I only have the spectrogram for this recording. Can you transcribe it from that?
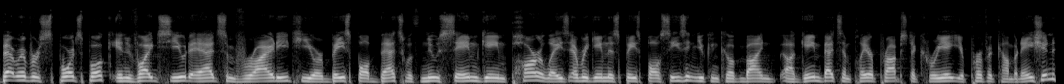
Bet Rivers Sportsbook invites you to add some variety to your baseball bets with new same game parlays. Every game this baseball season, you can combine uh, game bets and player props to create your perfect combination.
